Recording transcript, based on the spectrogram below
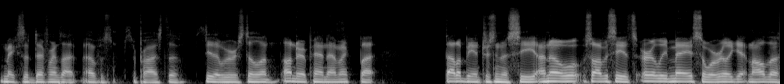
makes a difference. I, I was surprised to see that we were still in, under a pandemic, but that'll be interesting to see. I know, so obviously it's early May, so we're really getting all the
